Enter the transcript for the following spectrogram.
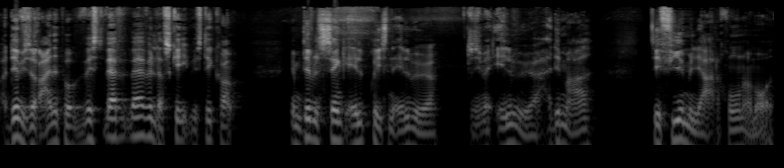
og det har vi så regnet på. Hvis, hvad, hvad vil der ske, hvis det kom? Jamen, det vil sænke elprisen 11 øre. Så siger man, 11 øre, er det meget? Det er 4 milliarder kroner om året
